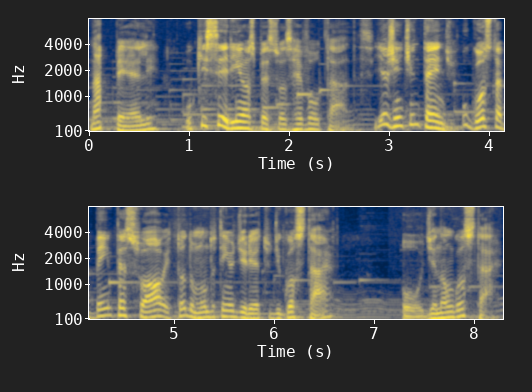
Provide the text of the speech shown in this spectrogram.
na pele o que seriam as pessoas revoltadas. E a gente entende. O gosto é bem pessoal e todo mundo tem o direito de gostar ou de não gostar.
